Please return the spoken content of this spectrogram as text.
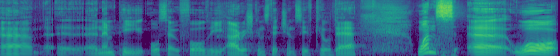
uh, an MP also for the Irish constituency of Kildare. Once uh, war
